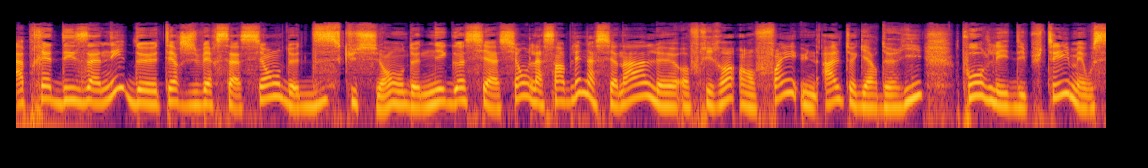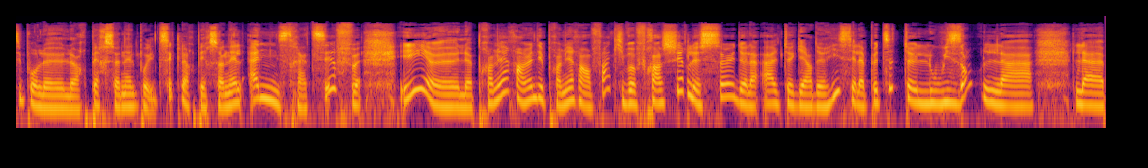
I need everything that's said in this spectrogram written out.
Après des années de tergiversation, de discussion, de négociation, l'Assemblée nationale euh, offrira enfin une halte garderie pour les députés, mais aussi pour le, leur personnel politique, leur personnel administratif. Et euh, le premier, un des premiers enfants qui va franchir le seuil de la halte garderie, c'est la petite Louison, la, la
